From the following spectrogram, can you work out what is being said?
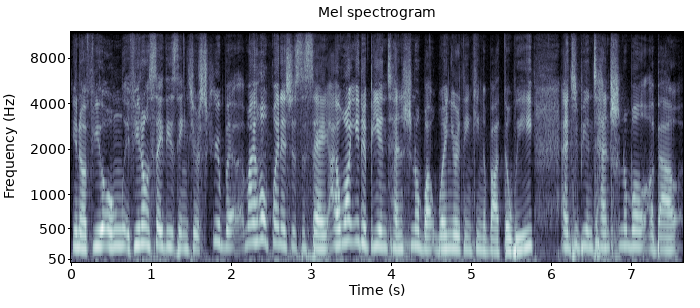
you know, if you only, if you don't say these things, you're screwed. But my whole point is just to say, I want you to be intentional about when you're thinking about the we and to be intentional about,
